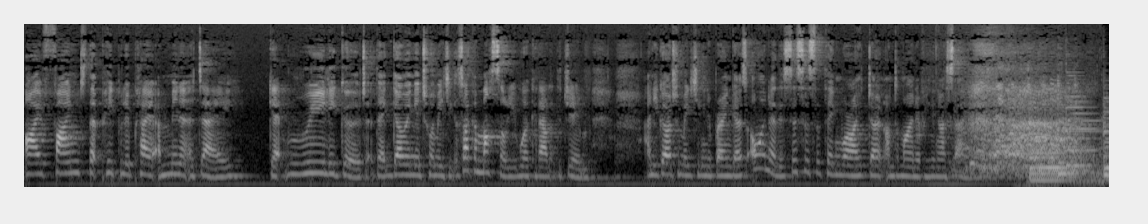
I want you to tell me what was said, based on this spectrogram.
I find that people who play it a minute a day get really good at then going into a meeting. It's like a muscle, you work it out at the gym. And you go to a meeting and your brain goes, Oh, I know this. This is the thing where I don't undermine everything I say.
